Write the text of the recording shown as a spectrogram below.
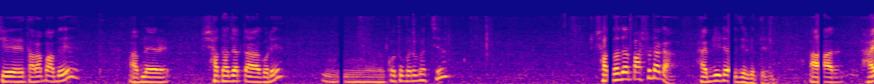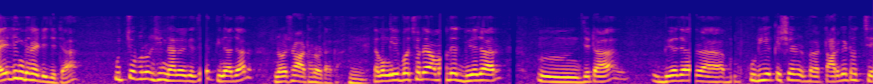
সে তারা পাবে আপনার সাত হাজার টাকা করে। কত করে পাচ্ছে? সাত হাজার পাঁচশো টাকা হাইব্রিড রাইসের ক্ষেত্রে। আর হাইলিং ভ্যারাইটি যেটা উচ্চ ফলনশীল ধানের ক্ষেত্রে তিন হাজার নয়শো আঠারো টাকা। এবং এই বছরে আমাদের দুই হাজার যেটা দুই হাজার কুড়ি একুশের টার্গেট হচ্ছে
